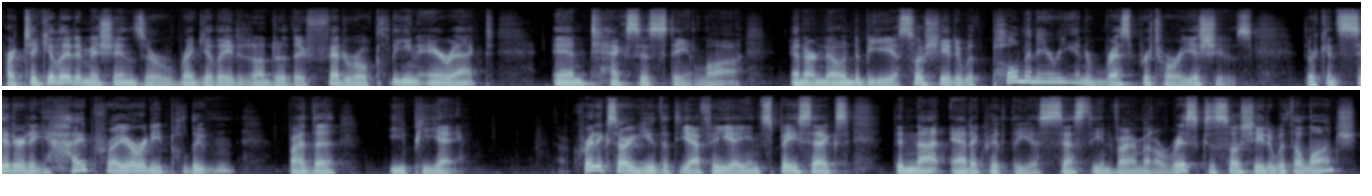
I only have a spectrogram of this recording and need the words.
Particulate emissions are regulated under the Federal Clean Air Act and Texas state law and are known to be associated with pulmonary and respiratory issues. They're considered a high priority pollutant by the EPA. Now, critics argue that the FAA and SpaceX did not adequately assess the environmental risks associated with the launch,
